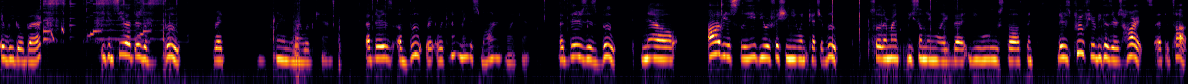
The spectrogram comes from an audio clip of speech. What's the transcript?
if we go back, you can see that there's a boot right. Let me move my webcam that there's a boot right wait can I make this smaller? No I can't. That there's this boot. Now obviously if you were fishing you wouldn't catch a boot. So there might be something like that you lose stuff and there's proof here because there's hearts at the top.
